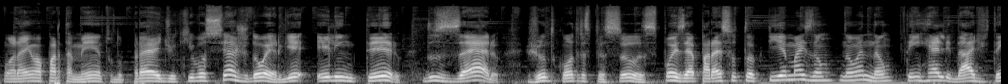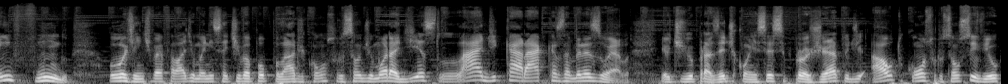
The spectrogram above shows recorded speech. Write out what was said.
morar em um apartamento no prédio que você ajudou a erguer ele inteiro, do zero, junto com outras pessoas? Pois é, parece utopia, mas não, não é não. Tem realidade, tem fundo. Hoje a gente vai falar de uma iniciativa popular de construção de moradias lá de Caracas, na Venezuela. Eu tive o prazer de conhecer esse projeto de autoconstrução civil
